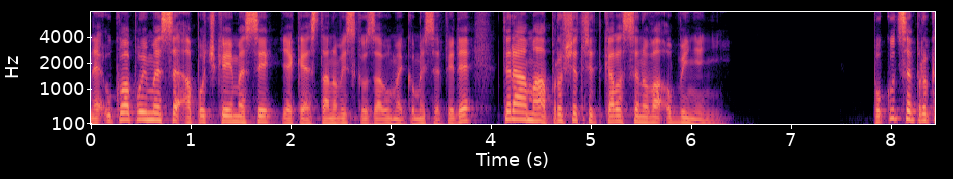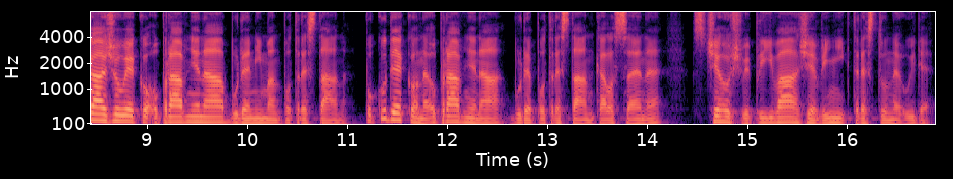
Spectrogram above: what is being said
Neukvapujme se a počkejme si, jaké stanovisko zaujme komise FIDE, která má prošetřit Carlsenova obvinění. Pokud se prokážou jako oprávněná, bude Niemann potrestán. Pokud jako neoprávněná, bude potrestán Carlsene, z čehož vyplývá, že viník trestu neujde.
